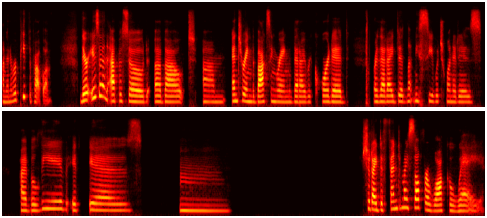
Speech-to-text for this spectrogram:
i'm going to repeat the problem. There is an episode about um, entering the boxing ring that I recorded or that I did. Let me see which one it is. I believe it is. Um, should I defend myself or walk away?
